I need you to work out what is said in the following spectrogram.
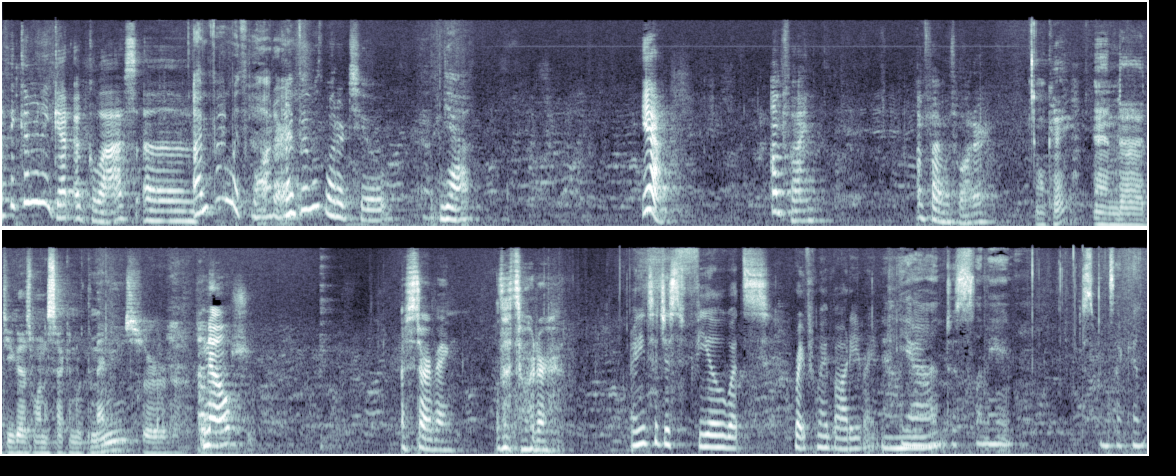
think I'm gonna get a glass of. I'm fine with water. I'm fine with water too. Yeah. Yeah, I'm fine. I'm fine with water. Okay. And uh, do you guys want a second with the menus, or? No. I'm starving. Let's order. I need to just feel what's right for my body right now. yeah, know? just let me. Just one second.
